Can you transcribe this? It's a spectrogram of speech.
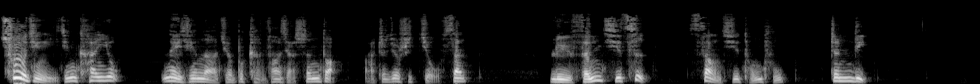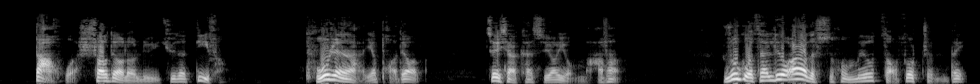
处境已经堪忧，内心呢却不肯放下身段啊，这就是九三，屡焚其次，丧其同仆，真利。大火烧掉了旅居的地方，仆人啊也跑掉了，这下开始要有麻烦。如果在六二的时候没有早做准备，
